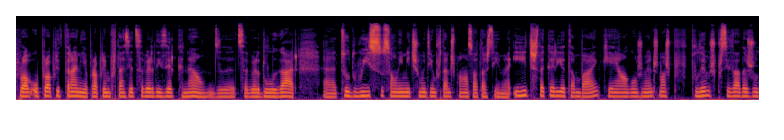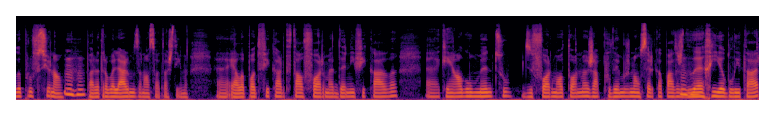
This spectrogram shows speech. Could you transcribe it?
pro, o próprio treino e a própria importância de saber dizer que não, de, de saber delegar, uh, tudo isso são limites muito importantes para a nossa autoestima e destacaria também que em alguns momentos nós podemos precisar de ajuda profissional uhum. para trabalharmos a nossa autoestima. Uh, ela pode ficar de tal forma danificada uh, que em algum momento, de forma autónoma, já podemos não ser capazes uhum. de a reabilitar,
